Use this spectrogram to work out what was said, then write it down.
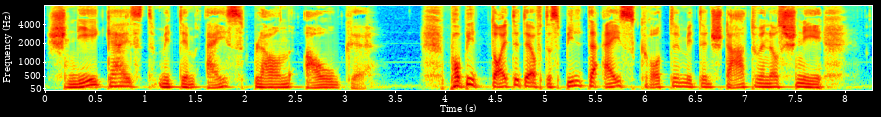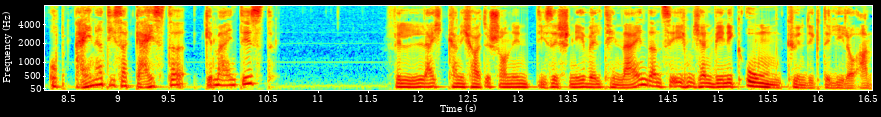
Schneegeist mit dem eisblauen Auge. Poppy deutete auf das Bild der Eisgrotte mit den Statuen aus Schnee. Ob einer dieser Geister gemeint ist? Vielleicht kann ich heute schon in diese Schneewelt hinein, dann sehe ich mich ein wenig um, kündigte Lilo an.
